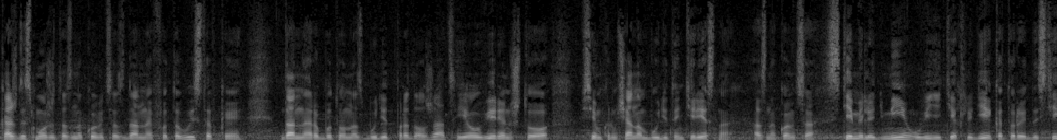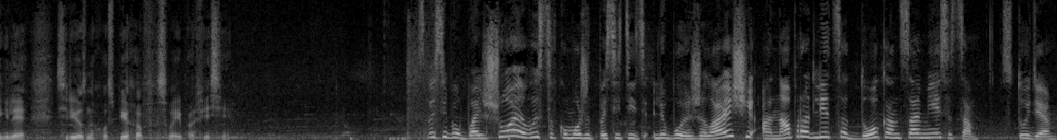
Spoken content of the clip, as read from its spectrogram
Каждый сможет ознакомиться с данной фотовыставкой. Данная работа у нас будет продолжаться. Я уверен, что всем крымчанам будет интересно ознакомиться с теми людьми, увидеть тех людей, которые достигли серьезных успехов в своей профессии. Спасибо большое. Выставку может посетить любой желающий. Она продлится до конца месяца. Студия.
